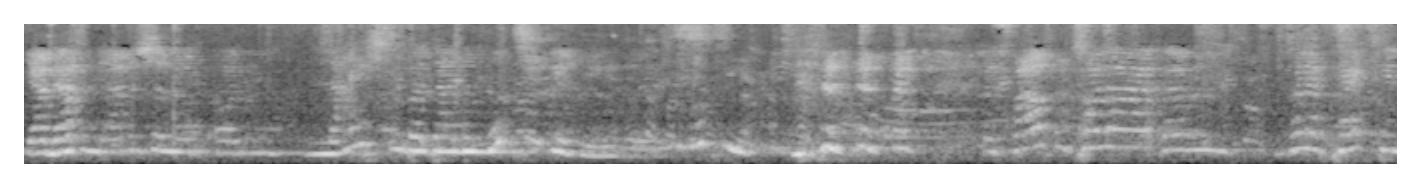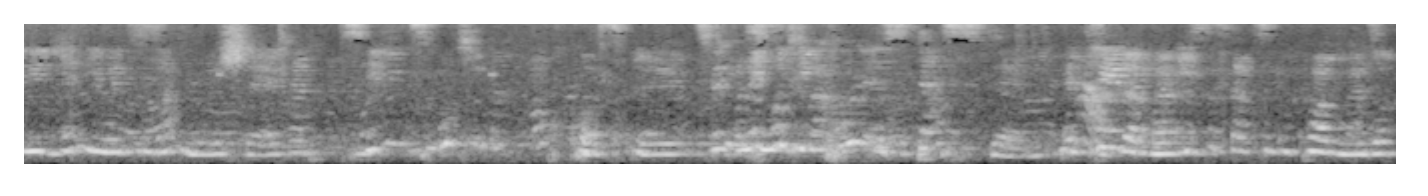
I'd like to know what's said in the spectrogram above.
Ja, wir hatten gerade schon ähm, leicht über deine Mutti geredet. Mutti. Das war auch ein toller, ähm, toller Tag, den die Jenny mir zusammengestellt hat. Zwillingsmutti macht auch Cosplay. Zwillingsmutti, wie cool ist das denn? Erzähl doch mal, wie ist es dazu gekommen? Also,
